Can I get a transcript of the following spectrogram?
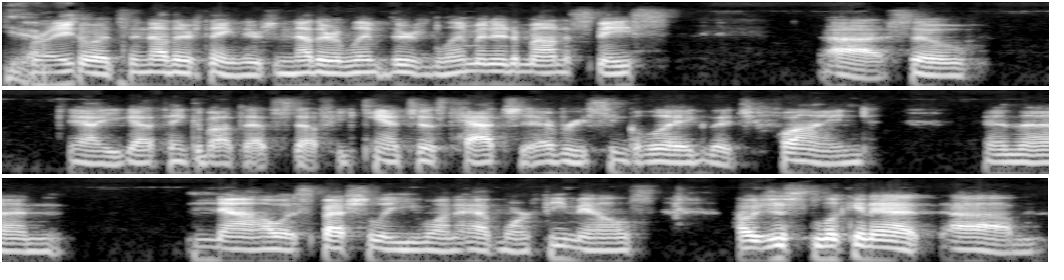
yeah. Right. So it's another thing. There's another lim- there's limited amount of space. Uh, so yeah, you got to think about that stuff. You can't just hatch every single egg that you find, and then now especially you want to have more females. I was just looking at um,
